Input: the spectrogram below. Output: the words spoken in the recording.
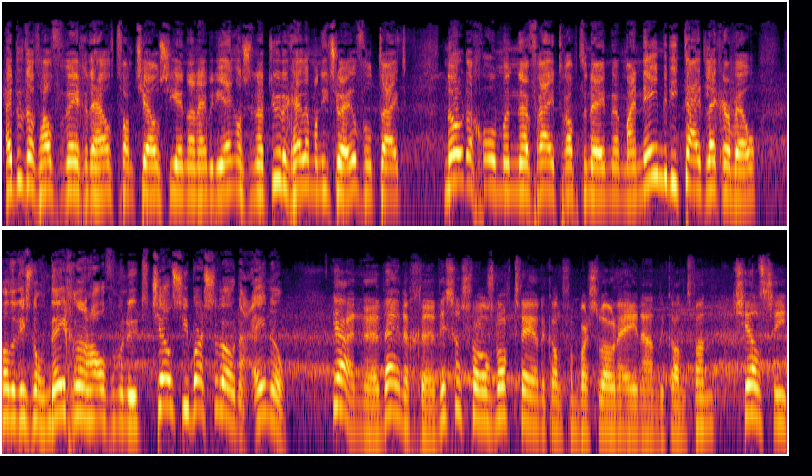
Hij doet dat halverwege de helft van Chelsea. En dan hebben die Engelsen natuurlijk helemaal niet zo heel veel tijd nodig om een vrije trap te nemen. Maar nemen die tijd lekker wel. Want het is nog 9,5 minuut. Chelsea-Barcelona 1-0. Ja, en uh, weinig uh, wissels vooralsnog. Twee aan de kant van Barcelona, één aan de kant van Chelsea.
